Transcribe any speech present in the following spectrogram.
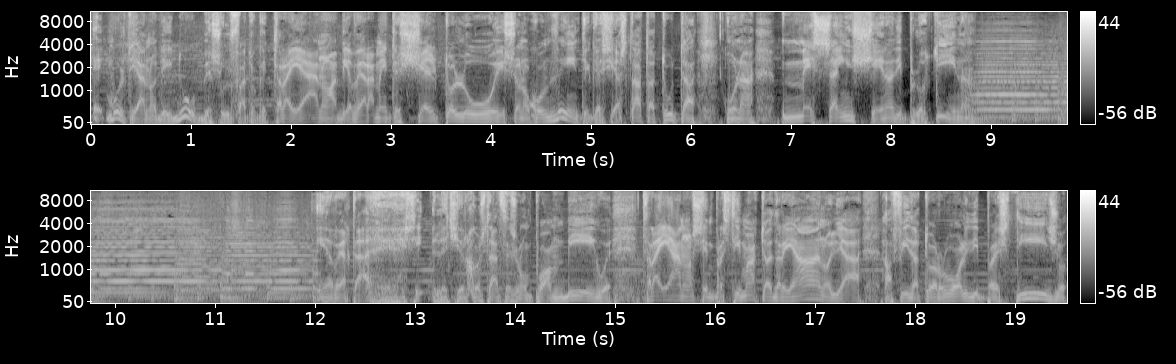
E molti hanno dei dubbi sul fatto che Traiano abbia veramente scelto lui, sono convinti che sia stata tutta una messa in scena di Plotina in realtà eh, sì, le circostanze sono un po' ambigue. Traiano ha sempre stimato Adriano, gli ha affidato ruoli di prestigio,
